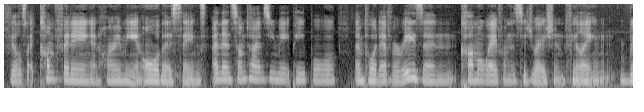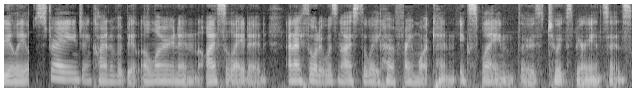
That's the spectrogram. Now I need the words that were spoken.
feels like comforting and homey and all those things. And then sometimes you meet people and for whatever reason come away from the situation feeling really strange and kind of a bit alone and isolated. And i thought it was nice the way her framework can explain those two experiences.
